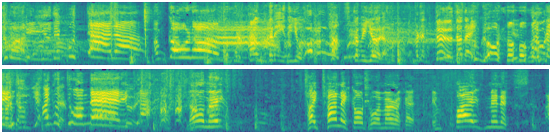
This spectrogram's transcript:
Come on! Figlio di puttana! I'm going home! Förbannade idiot! Vad ska vi göra nu? För att döda dig! I'm going home! I go to America! No, mate. Titanic go to America in five minutes. I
